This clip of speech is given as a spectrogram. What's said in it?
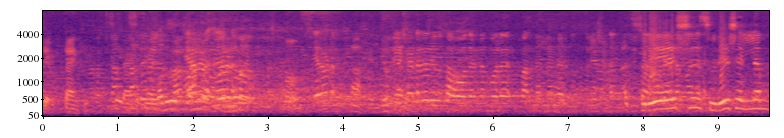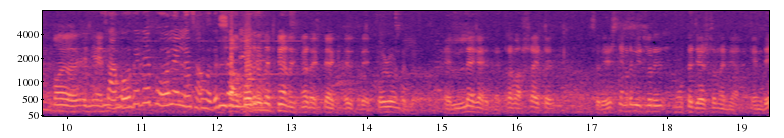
ശരി താങ്ക് യു സുരേഷ് സുരേഷ് എല്ലാം സഹോദരനെ പോലെയല്ല സഹോദരൻ സഹോദരൻ തന്നെയാണ് ഞങ്ങളുടെ എല്ലാ കാര്യത്തിലും എപ്പോഴും ഉണ്ടല്ലോ. എല്ലാ കാര്യത്തിലും. എത്ര വർഷമായിട്ട് സുരേഷ് ഞങ്ങളുടെ വീട്ടിലൊരു മൂത്ത ജ്യേഷ്ഠൻ തന്നെയാണ്. എന്റെ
